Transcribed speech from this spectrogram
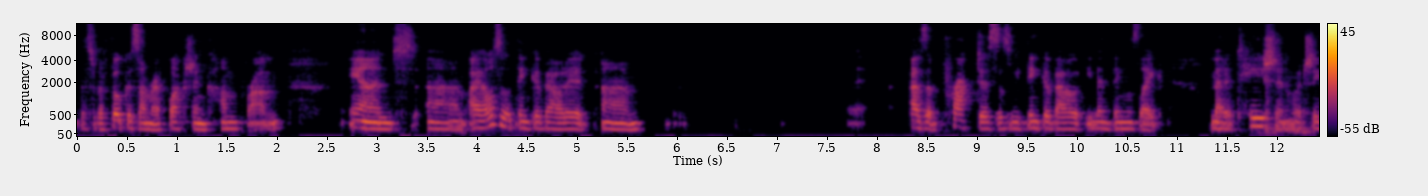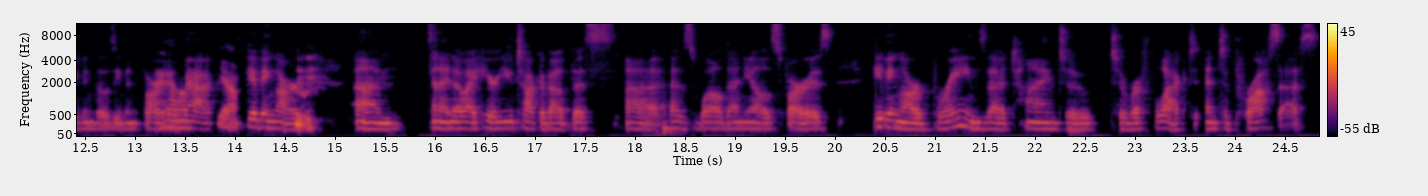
the sort of focus on reflection come from? And um, i also think about it um, as a practice as we think about even things like meditation which even goes even farther yeah, back yeah. giving our um, and i know i hear you talk about this uh, as well danielle as far as giving our brains that time to to reflect and to process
